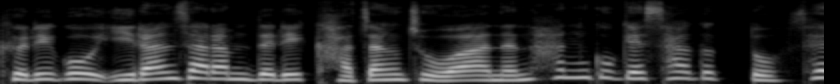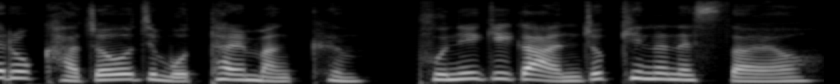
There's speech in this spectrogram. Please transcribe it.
그리고 이란 사람들이 가장 좋아하는 한국의 사극도 새로 가져오지 못할 만큼 분위기가 안 좋기는 했어요.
